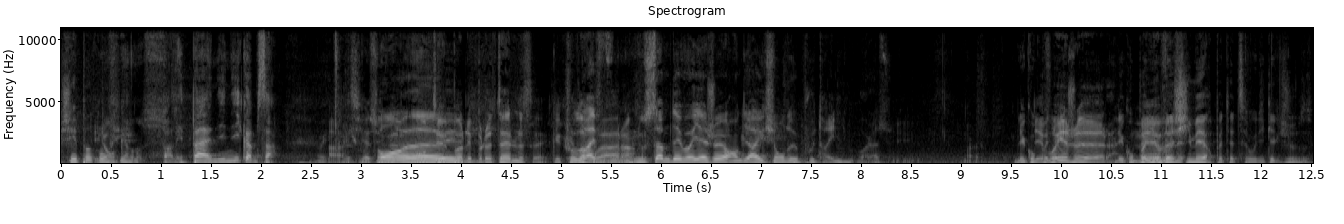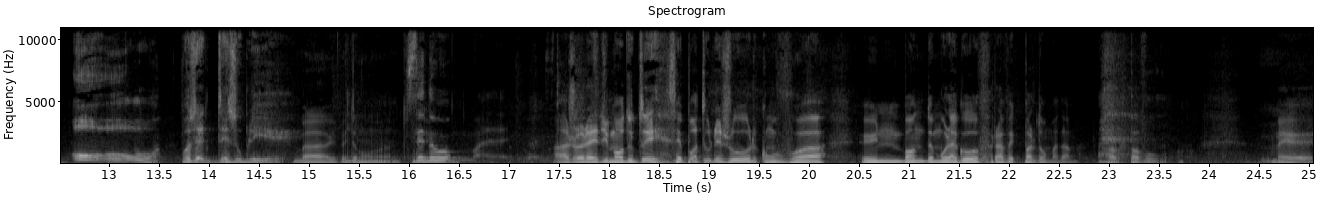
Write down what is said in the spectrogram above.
J'ai pas Et donc, confiance. Parlez pas à Nini comme ça. oui, Ah, si qu'il y a vous son- Bon, euh, par les bretelles, c'est quelque chose Bref, à voir. hein. nous sommes des voyageurs en direction de Poutrine. Voilà, c'est- les Des compagnons, voyageurs. les compagnons Mais de la chimère, peut-être ça vous dit quelque chose Oh Vous êtes des oubliés. Bah évidemment. hein. C'est nous. Ah, je l'ai dû m'en douter. C'est pas tous les jours qu'on voit une bande de moules à gaufres avec. Pardon, madame. Pas, pas vous. Mais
